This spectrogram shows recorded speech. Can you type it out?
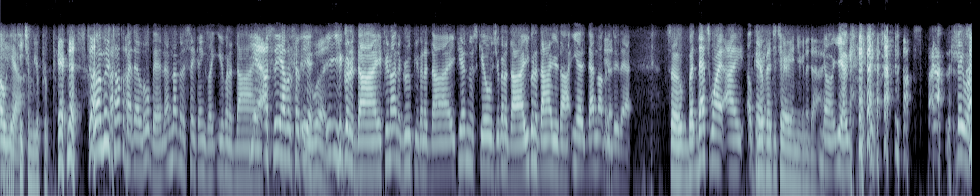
Oh yeah. Teach them your preparedness stuff. Well, I'm going to talk about that a little bit. I'm not going to say things like you're going to die. Yeah, I see, I was hoping Yeah, you would. You're gonna die. If you're not in a group, you're gonna die. If you have no skills, you're gonna die. You're gonna die. You're die. Yeah, I'm not gonna do that. So, but that's why I If okay. you're a vegetarian, you're gonna die. no, yeah. No. they will.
